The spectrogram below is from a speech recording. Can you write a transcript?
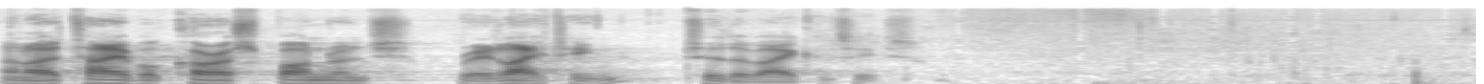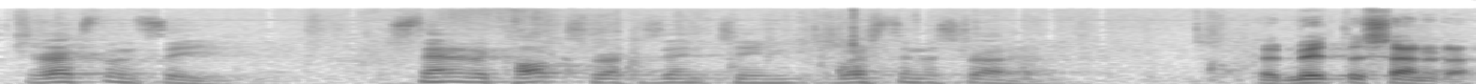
and I table correspondence relating to the vacancies. Your Excellency, Senator Cox representing Western Australia. Admit the senator.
